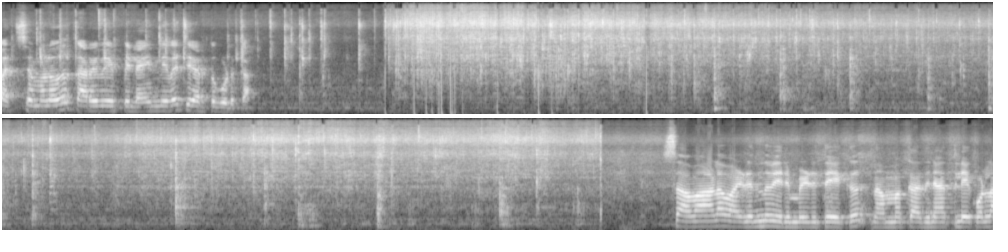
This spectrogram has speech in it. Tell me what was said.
പച്ചമുളക് കറിവേപ്പില എന്നിവ ചേർത്ത് കൊടുക്കാം. സവാള വഴന്ന് വരുമ്പോഴത്തേക്ക് നമുക്ക് അതിനകത്തിലേക്കുള്ള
